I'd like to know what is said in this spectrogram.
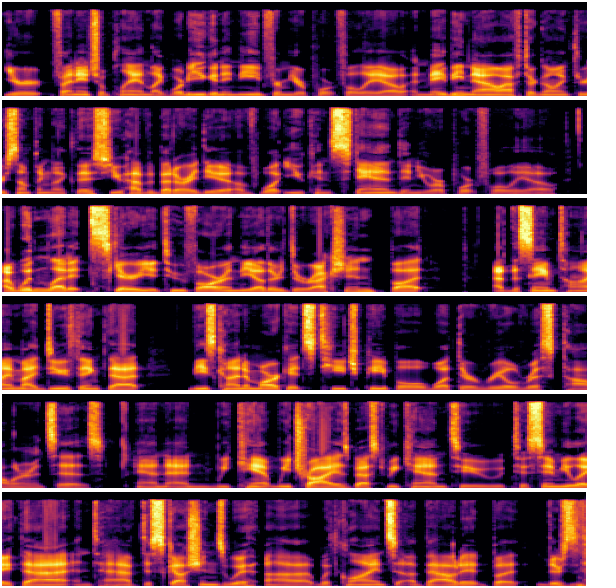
your financial plan. Like what are you going to need from your portfolio? And maybe now after going through something like this, you have a better idea of what you can stand in your portfolio. I wouldn't let it scare you too far in the other direction, but at the same time, I do think that these kind of markets teach people what their real risk tolerance is. And and we can't we try as best we can to to simulate that and to have discussions with uh, with clients about it but there's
